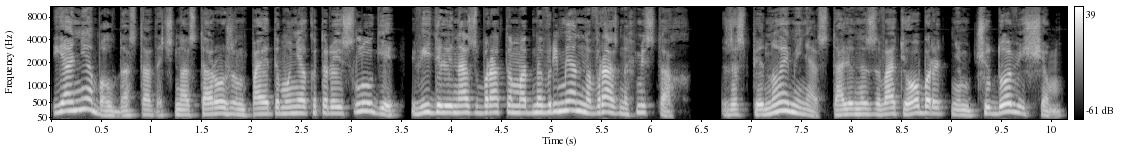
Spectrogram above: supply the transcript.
Я не был достаточно осторожен, поэтому некоторые слуги видели нас с братом одновременно в разных местах. За спиной меня стали называть оборотнем, чудовищем,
